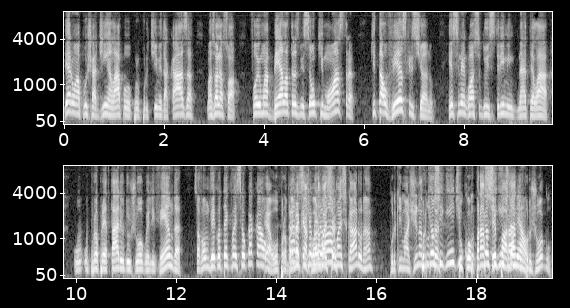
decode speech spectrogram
deram uma puxadinha lá pro, pro, pro time da casa. Mas olha só, foi uma bela transmissão que mostra que talvez, Cristiano, esse negócio do streaming, né, ter lá o, o proprietário do jogo ele venda, só vamos ver quanto é que vai ser o Cacau. É, o problema Cara, é que agora vai melhor. ser mais caro, né? Porque imagina Porque tu, é o te- seguinte, tu comprar porque é o seguinte, separado Daniel. por jogo.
